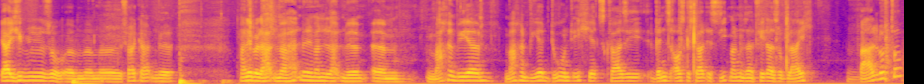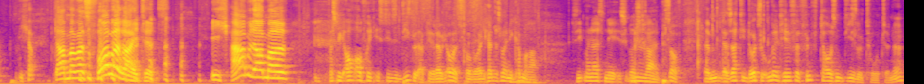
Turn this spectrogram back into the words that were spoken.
Ja, ich so, ähm, ähm, äh, Schalke hatten wir, Hannibal hatten wir, hatten wir den Wandel, hatten wir, ähm, machen wir, machen wir, du und ich jetzt quasi, wenn es ausgestrahlt ist, sieht man unseren Fehler sogleich. Wahllotto? Ich habe da mal was vorbereitet. Ich habe da mal, was mich auch aufregt, ist diese Dieselaffäre, da habe ich auch was vorbereitet. Ich halte das mal in die Kamera. Sieht man das? Nee, ist überstrahlt. Pass auf. Ähm, da sagt die Deutsche Umwelthilfe 5000 Dieseltote. Ne?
